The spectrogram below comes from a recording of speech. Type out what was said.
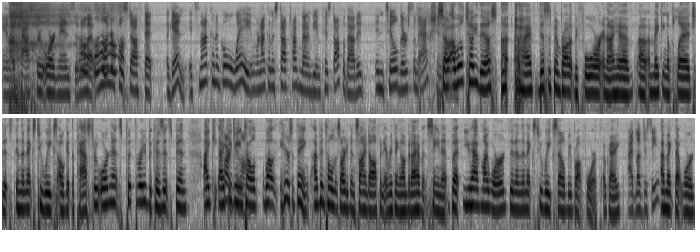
and our pass-through ordinance and all that wonderful stuff that again, it's not going to go away, and we're not going to stop talking about it and being pissed off about it until there's some action. So I will tell you this: I've, this has been brought up before, and I have uh, I'm making a pledge that in the next two weeks I'll get the pass-through ordinance put through because it's been I, I Far keep being long. told. Well, here's the thing: I've been told it's already been signed off and everything on, but I haven't seen it. But you have my word that in the next two weeks that'll be brought forth. Okay, I'd love to see it. I make that word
